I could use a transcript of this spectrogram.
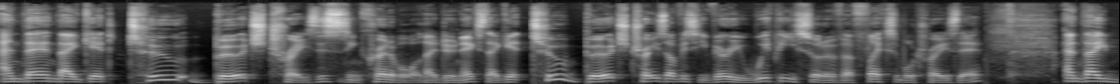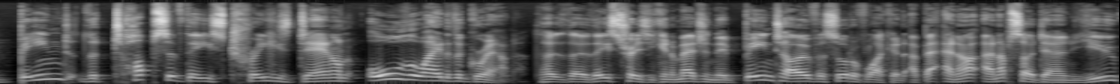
and then they get two birch trees. This is incredible what they do next. They get two birch trees, obviously very whippy, sort of uh, flexible trees there, and they bend the tops of these trees down all the way to the ground. These trees, you can imagine, they're bent over, sort of like an, an upside down U,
